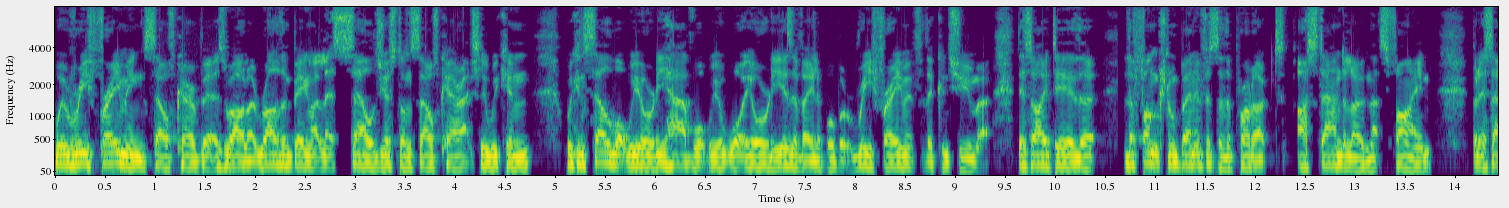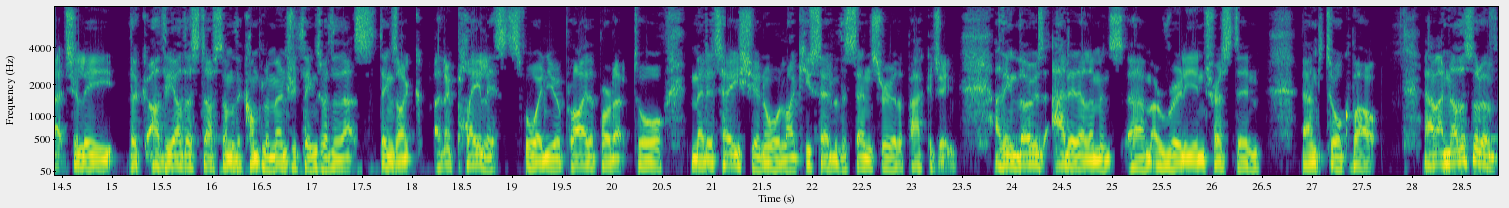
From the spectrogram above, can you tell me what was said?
we're reframing self care a bit as well. Like rather than being like, let's sell just on self care, actually we can, we can sell what we already have, what we, what already is available, but reframe it for the consumer. This idea that the functional benefits of the product are standalone. That's fine. But it's actually the, uh, the other stuff, some of the complementary things, whether that's things like, I know, playlists for when you apply the product or meditation or like you said with the sensory or the packaging. I think those added elements um, are really interesting um, to talk about. Um, another sort of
